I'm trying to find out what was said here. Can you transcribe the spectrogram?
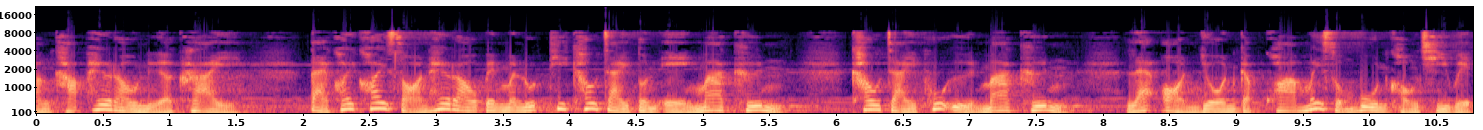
บังคับให้เราเหนือใคร แต่ค่อยๆสอนให้เราเป็นมนุษย์ที่เข้าใจตนเองมากขึ้น เข้าใจผู้อื่นมากขึ้น และอ่อนโยนกับความไม่สมบูรณ์ของชีวิต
